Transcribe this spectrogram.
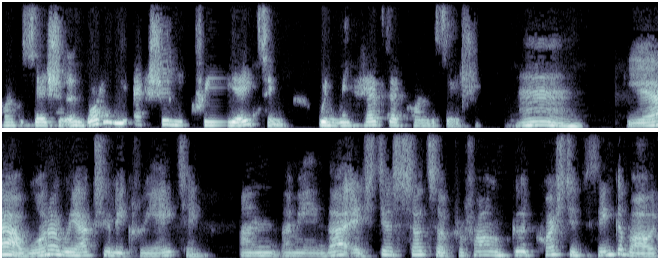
conversation and what are we actually creating when we have that conversation. Mm. Yeah, what are we actually creating? And I mean, that is just such a profound, good question to think about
